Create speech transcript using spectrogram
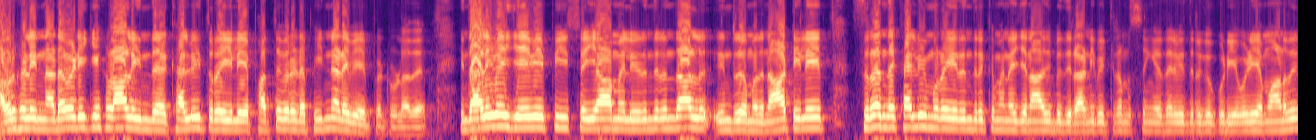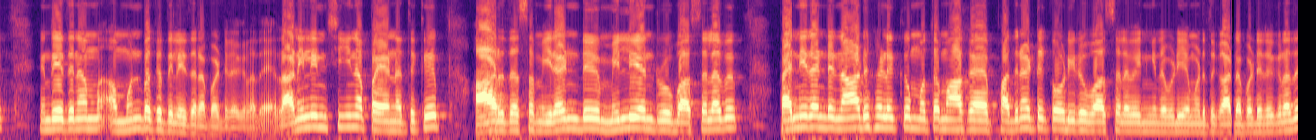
அவர்களின் நடவடிக்கைகளால் இந்த கல்வித்துறையிலே பத்து வருட பின்னடைவு ஏற்பட்டுள்ளது. இந்த அழிவை ஜேவிபி செய்யாமல் இருந்திருந்தால் இன்று நமது நாட்டிலே சிறந்த கல்வி முறை இருந்திருக்கும் என ஜனாதிபதி ரணி விக்ரமசிங்கே தெரிவித்திருக்கக்கூடிய விடயமானது. இன்றைய தினம் முன்பக்கத்திலே தரப்பட்டிருக்கிறது. ரணிலின் சீன பயணத்துக்கு ஆறு தசம் இரண்டு மில்லியன் ரூபாய் செலவு. பன்னிரண்டு நாடுகளுக்கு மொத்தமாக பதினெட்டு கோடி ரூபாய் செலவு என்கிற விடயம் எடுத்து காட்டப்பட்டிருக்கிறது.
